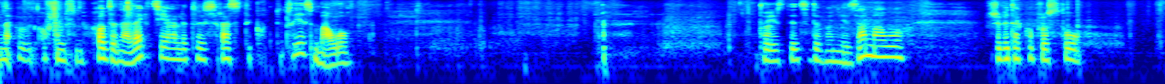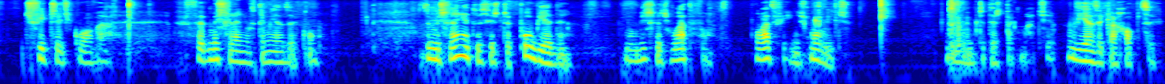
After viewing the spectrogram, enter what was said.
Na, owszem, chodzę na lekcje, ale to jest raz w tygodniu, to jest mało. To jest zdecydowanie za mało, żeby tak po prostu ćwiczyć głowę w myśleniu w tym języku. Z Myślenie to jest jeszcze pół biedy, bo myśleć łatwo, łatwiej niż mówić. Nie wiem, czy też tak macie w językach obcych.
